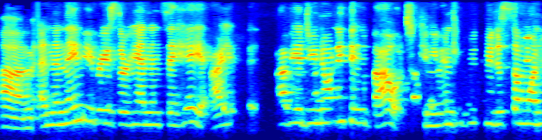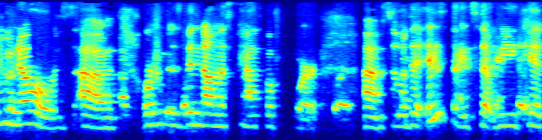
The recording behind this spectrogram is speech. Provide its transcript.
Um, and then they may raise their hand and say, hey, I, Avia, do you know anything about? Can you introduce me to someone who knows um, or who has been down this path before? Um, so the insights that we can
